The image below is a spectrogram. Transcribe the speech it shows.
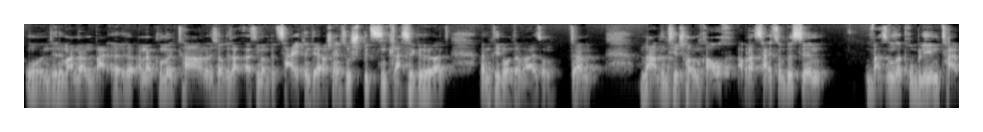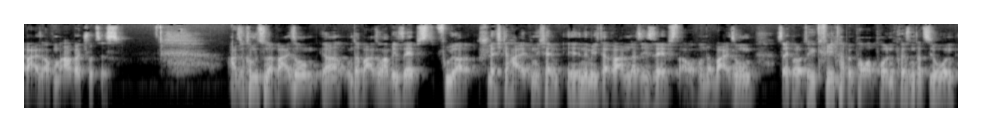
Und in einem anderen, äh, in einem anderen Kommentar hat sich auch gesagt, als jemand bezeichnet, der wahrscheinlich zur Spitzenklasse gehört beim Thema Unterweisung. Ja? Namen sind hier Schall und Rauch, aber das zeigt so ein bisschen, was unser Problem teilweise auch im Arbeitsschutz ist. Also kommen wir zur Unterweisung. Ja, Unterweisung habe ich selbst früher schlecht gehalten. Ich erinnere mich daran, dass ich selbst auch Unterweisung, sag ich mal, Leute gequält habe in PowerPoint-Präsentationen,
